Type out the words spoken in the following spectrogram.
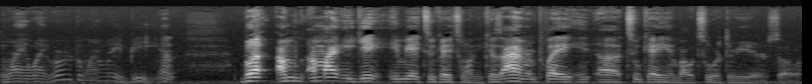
Dwyane Wade, where would Dwyane Wade be? But I'm I might get NBA 2K20 because I haven't played uh, 2K in about two or three years. So,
